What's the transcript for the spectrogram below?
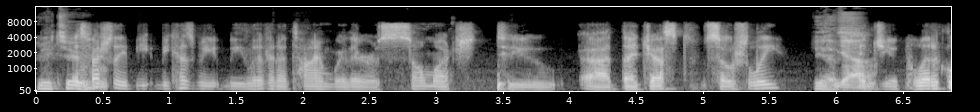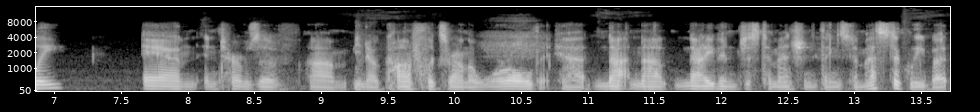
Me too. especially be, because we, we live in a time where there is so much to uh, digest socially yes. Yeah. and geopolitically and in terms of um, you know conflicts around the world uh, not not not even just to mention things domestically but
